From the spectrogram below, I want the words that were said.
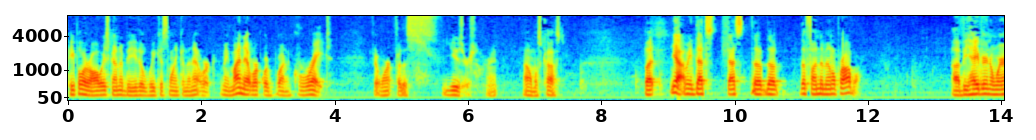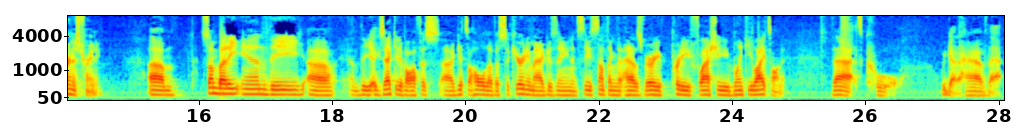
People are always going to be the weakest link in the network. I mean, my network would run great if it weren't for the users, right? I almost cussed. But yeah, I mean that's that's the the, the fundamental problem. Uh, behavior and awareness training. Um, somebody in the uh, the executive office uh, gets a hold of a security magazine and sees something that has very pretty flashy blinky lights on it. That's cool. We got to have that.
